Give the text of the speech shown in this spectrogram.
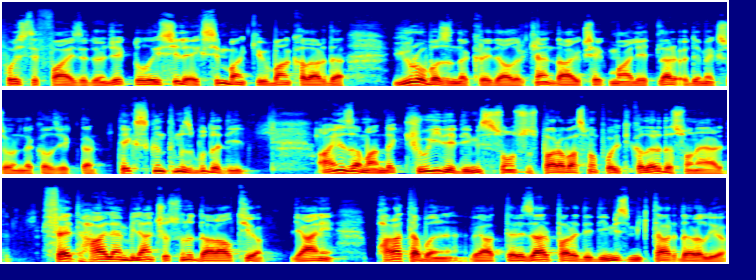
pozitif faize dönecek. Dolayısıyla Exim Bank gibi bankalarda euro bazında kredi alırken daha yüksek maliyetler ödemek zorunda kalacaklar. Tek sıkıntımız bu da değil. Aynı zamanda QE dediğimiz sonsuz para basma politikaları da sona erdi. Fed halen bilançosunu daraltıyor. Yani para tabanı veyahut da rezerv para dediğimiz miktar daralıyor.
